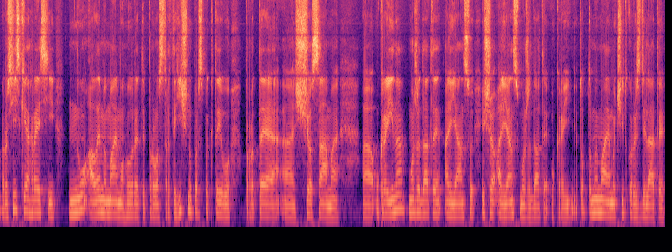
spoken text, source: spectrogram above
російській агресії. Ну але ми маємо говорити про стратегічну перспективу, про те, що саме. Е, Україна може дати альянсу, і що альянс може дати Україні. Тобто, ми маємо чітко розділяти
